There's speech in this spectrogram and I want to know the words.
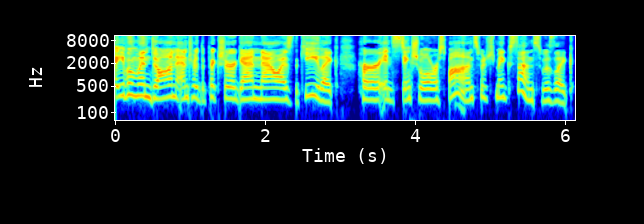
even when Dawn entered the picture again now as the key, like her instinctual response, which makes sense, was like,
